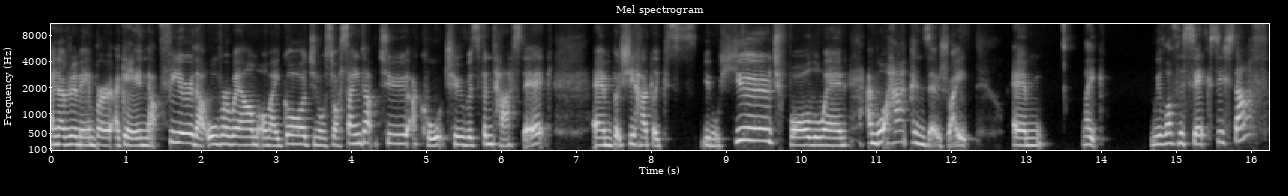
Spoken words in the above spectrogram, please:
And I remember again that fear, that overwhelm. Oh my God, you know. So I signed up to a coach who was fantastic, um, but she had like you know huge following. And what happens is right um, like we love the sexy stuff.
